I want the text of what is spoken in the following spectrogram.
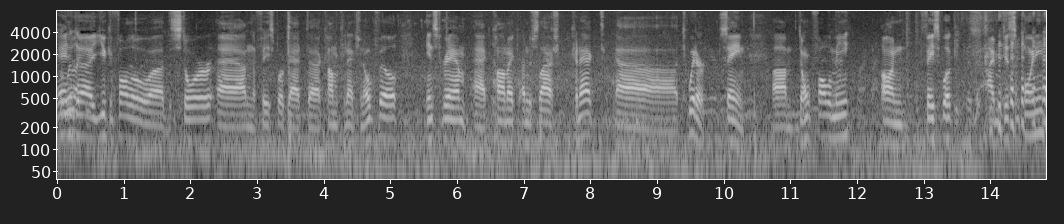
and like- uh, you can follow uh, the store uh, on the Facebook at uh, Comic Connection Oakville, Instagram at Comic under slash Connect, uh, Twitter same. Um, don't follow me on Facebook. I'm disappointing.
